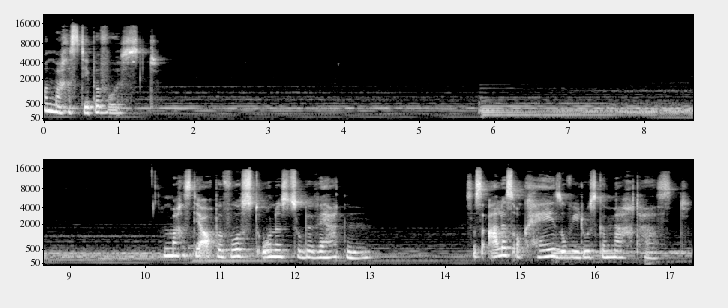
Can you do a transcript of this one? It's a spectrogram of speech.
und mach es dir bewusst. Und mach es dir auch bewusst, ohne es zu bewerten. Es ist alles okay, so wie du es gemacht hast.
